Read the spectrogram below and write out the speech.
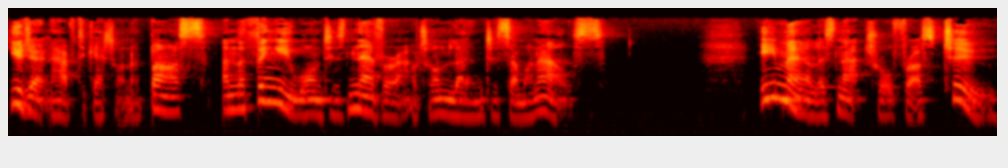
You don't have to get on a bus, and the thing you want is never out on loan to someone else. Email is natural for us too.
